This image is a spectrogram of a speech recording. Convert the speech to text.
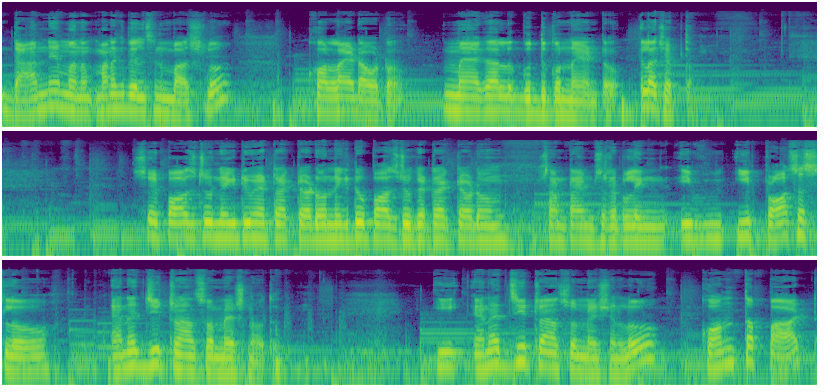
దాన్నే మనం మనకు తెలిసిన భాషలో కొల్లాయిడ్ అవటం మేఘాలు గుద్దుకున్నాయంటో. ఇలా చెప్తాం. సో పాజిటివ్ నెగిటివ్ అట్రాక్ట్ అవ్వడం నెగిటివ్ పాజిటివ్కి అట్రాక్ట్ అవ్వడం సమ్ టైమ్స్ రిపలింగ్ ఈ ఈ ప్రాసెస్లో ఎనర్జీ ట్రాన్స్ఫర్మేషన్ అవుతుంది. ఈ ఎనర్జీ ట్రాన్స్ఫర్మేషన్లో కొంత పార్ట్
